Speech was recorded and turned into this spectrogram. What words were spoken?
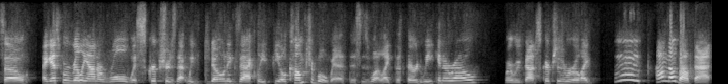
So I guess we're really on a roll with scriptures that we don't exactly feel comfortable with. This is what, like the third week in a row where we've got scriptures where we're like, mm, I don't know about that.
